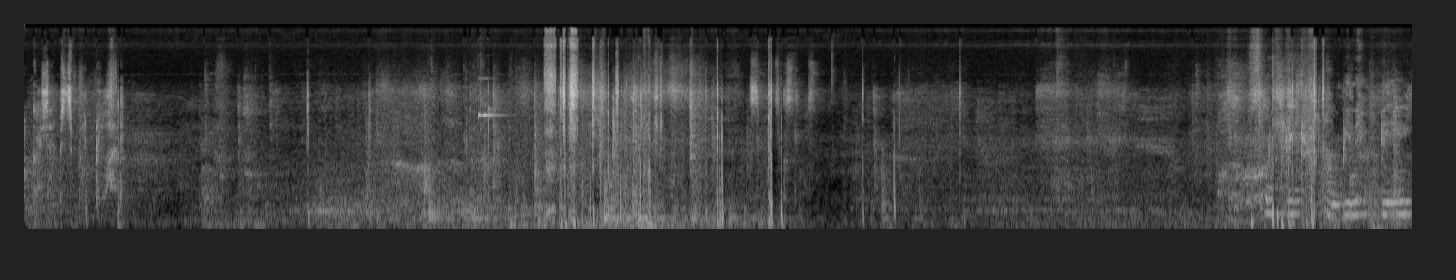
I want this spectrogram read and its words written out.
Arkadaşlar bizi buldular. Sonra tekrardan bine bire gel.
